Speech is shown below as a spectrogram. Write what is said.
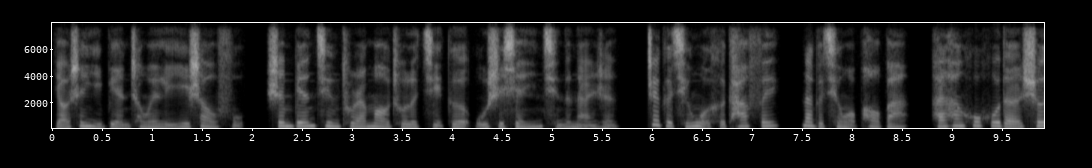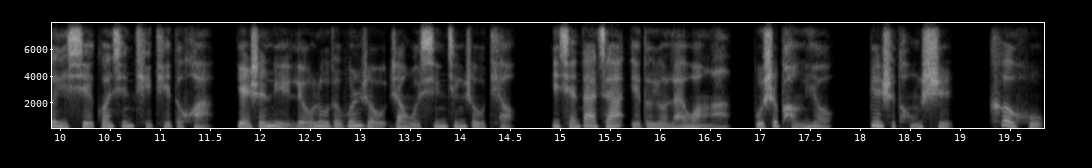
摇身一变成为离异少妇，身边竟突然冒出了几个无事献殷勤的男人，这个请我喝咖啡，那个请我泡吧。含含糊糊的说一些关心体贴的话，眼神里流露的温柔让我心惊肉跳。以前大家也都有来往啊，不是朋友便是同事、客户，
